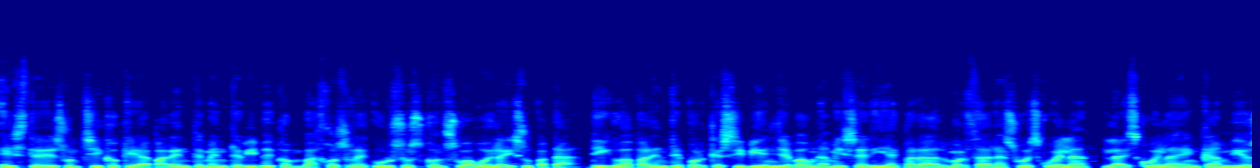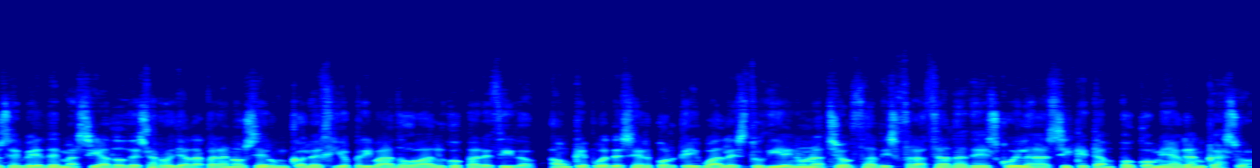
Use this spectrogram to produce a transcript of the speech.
este es un chico que aparentemente vive con bajos recursos con su abuela y su papá. Digo aparente porque si bien lleva una miseria para almorzar a su escuela, la escuela en cambio se ve demasiado desarrollada para no ser un colegio privado o algo parecido, aunque puede ser porque igual estudié en una choza disfrazada de escuela así que tampoco me hagan caso.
